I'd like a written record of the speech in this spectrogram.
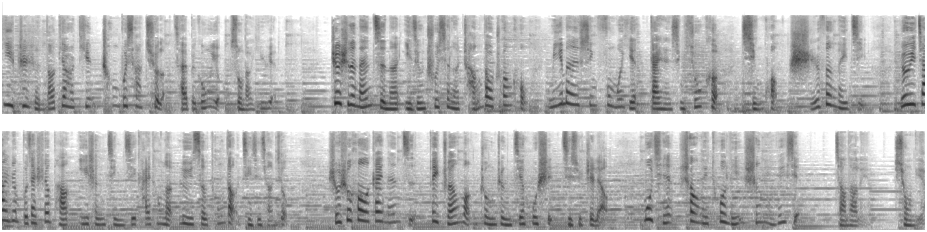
一直忍到第二天撑不下去了，才被工友送到医院。这时的男子呢，已经出现了肠道穿孔、弥漫性腹膜炎、感染性休克，情况十分危急。由于家人不在身旁，医生紧急开通了绿色通道进行抢救。手术后，该男子被转往重症监护室继续治疗，目前尚未脱离生命危险。讲道理，兄弟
